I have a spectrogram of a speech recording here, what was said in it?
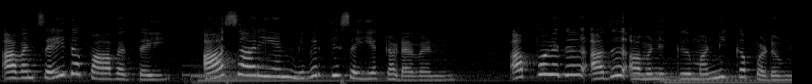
அவன் செய்த பாவத்தை ஆசாரியன் நிவர்த்தி செய்ய கடவன். அப்பொழுது அது அவனுக்கு மன்னிக்கப்படும்.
